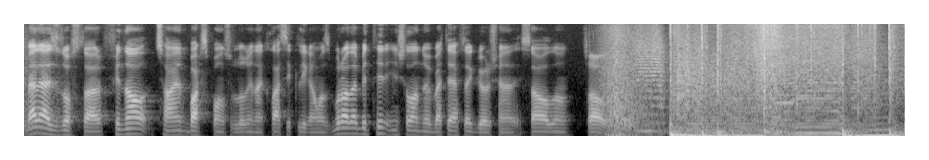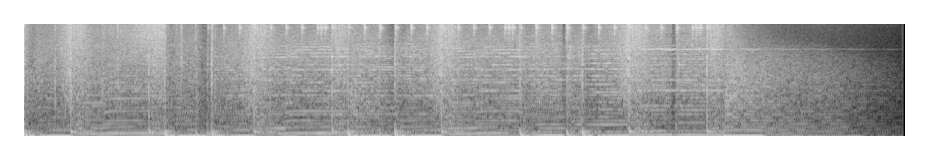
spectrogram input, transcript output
Bəli əziz dostlar, final çayın baş sponsorluğu ilə Klassik liqamız burada bitir. İnşallah növbəti həftə görüşənədək. Sağ olun. Sağ olun.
